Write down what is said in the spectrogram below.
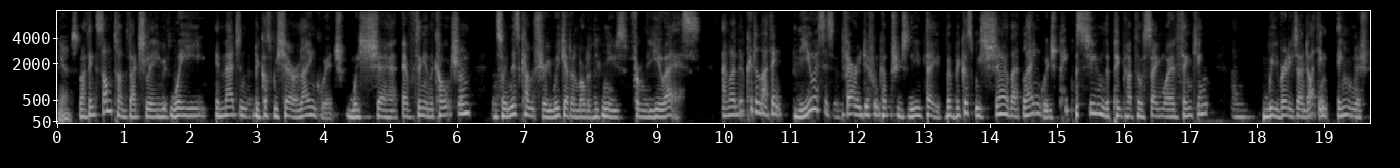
Yes. I think sometimes actually we imagine that because we share a language, we share everything in the culture. And so in this country, we get a lot of news from the US. And I look at it, and I think the US is a very different country to the UK. But because we share that language, people assume that people have the same way of thinking. And we really don't. I think English,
